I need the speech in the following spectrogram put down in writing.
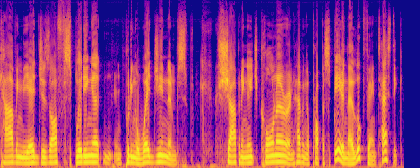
carving the edges off, splitting it, and putting a wedge in and sharpening each corner and having a proper spear. And they look fantastic.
